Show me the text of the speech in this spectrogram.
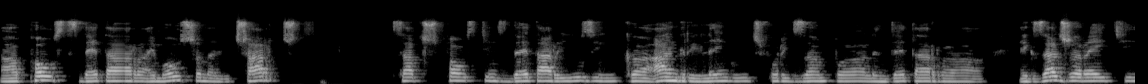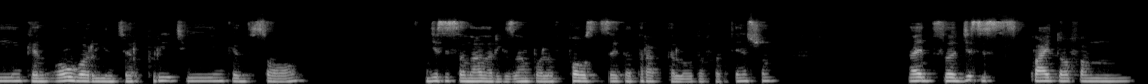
uh, posts that are emotionally charged, such postings that are using uh, angry language, for example, and that are uh, exaggerating and over-interpreting and so on. This is another example of posts that attract a lot of attention. And uh, this is quite often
